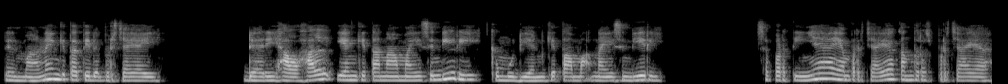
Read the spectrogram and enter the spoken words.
dan mana yang kita tidak percayai. Dari hal-hal yang kita namai sendiri, kemudian kita maknai sendiri. Sepertinya yang percaya akan terus percaya,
